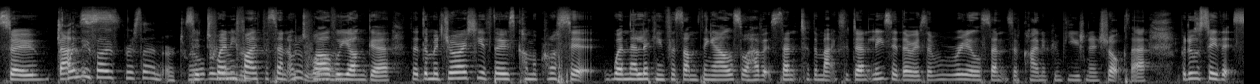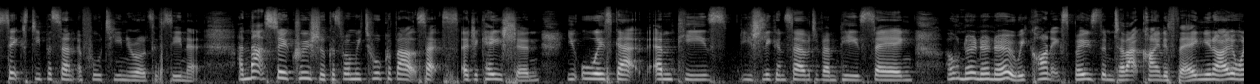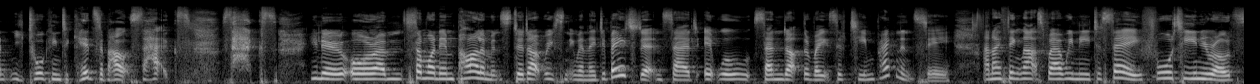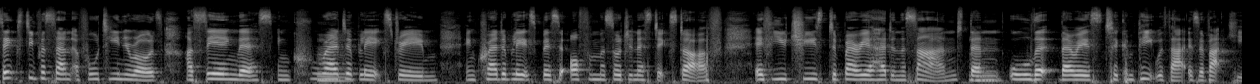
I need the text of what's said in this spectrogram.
So that's 25% or 12 So 25% or, or 12 or younger, that the majority of those come across it when they're looking for something else or have it sent to them accidentally. So there is a real sense of kind of confusion and shock there. But also that 60% of 14 year olds have seen it. And that's so crucial because when we talk about sex education, you always get MPs, usually conservative MPs, saying, oh, no, no, no, we can't expose them to that kind of thing. You know, I don't want you talking to kids about sex. Sex you know, or um, someone in Parliament stood up recently when they debated it and said it will send up the rates of teen pregnancy. And I think that's where we need to say 14 year olds, 60% of 14 year olds are seeing this incredibly mm. extreme, incredibly explicit, often misogynistic stuff. If you choose to bury your head in the sand, then mm. all that there is to compete with that is a vacuum.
